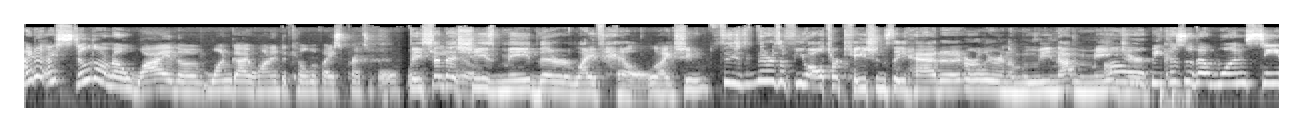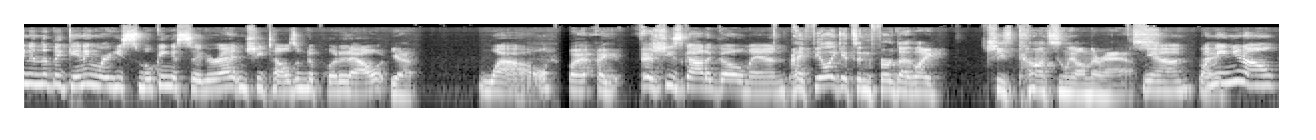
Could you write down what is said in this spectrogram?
I, d- I still don't know why the one guy wanted to kill the vice principal. What They said she that do? she's made their life hell. Like she, there was a few altercations they had uh, earlier in the movie, not major. Oh, because of that one scene in the beginning where he's smoking a cigarette and she tells him to put it out. yeah, Wow. but I, it- She's got to go, man. I feel like it's inferred that like she's constantly on their ass. Yeah. I mean, you know,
